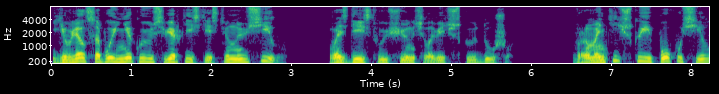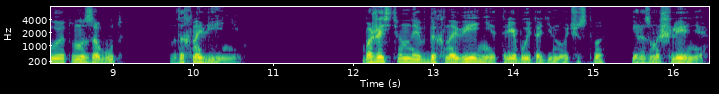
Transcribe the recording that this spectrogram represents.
являл собой некую сверхъестественную силу, воздействующую на человеческую душу, в романтическую эпоху силу эту назовут вдохновением. Божественное вдохновение требует одиночества и размышления.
